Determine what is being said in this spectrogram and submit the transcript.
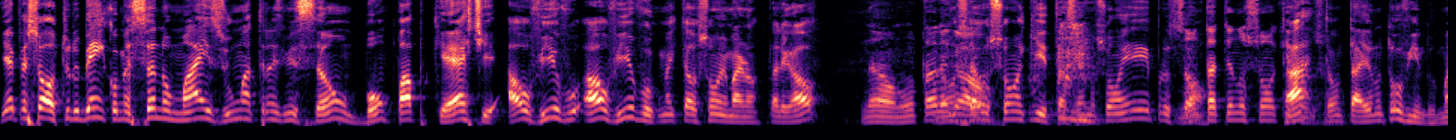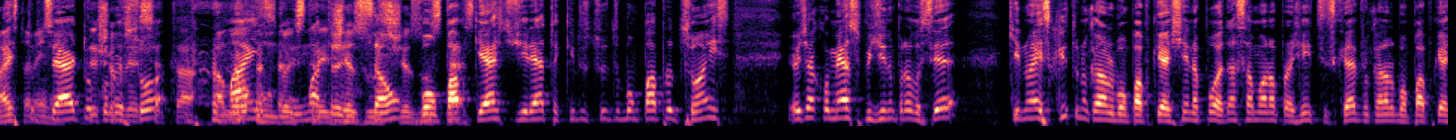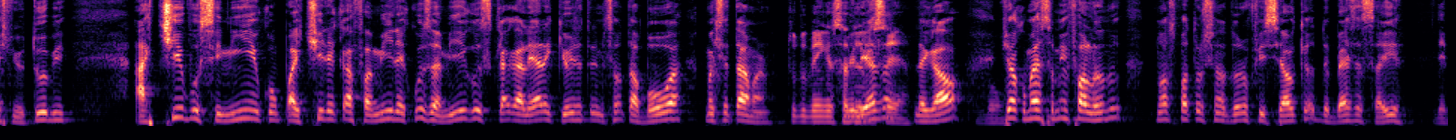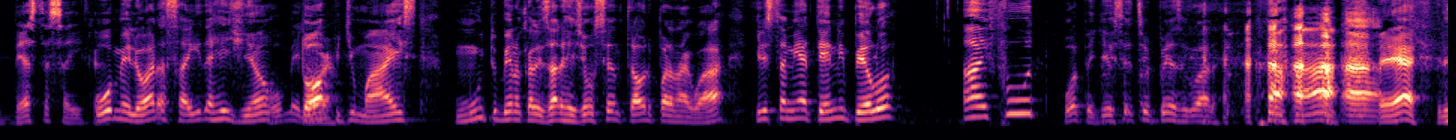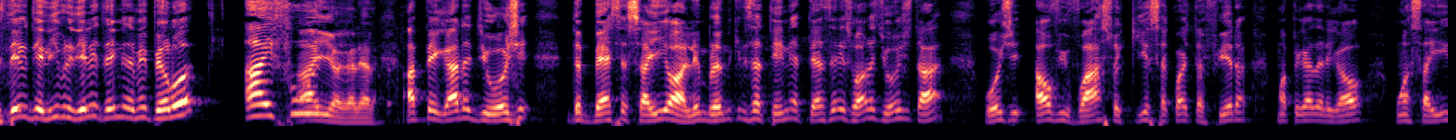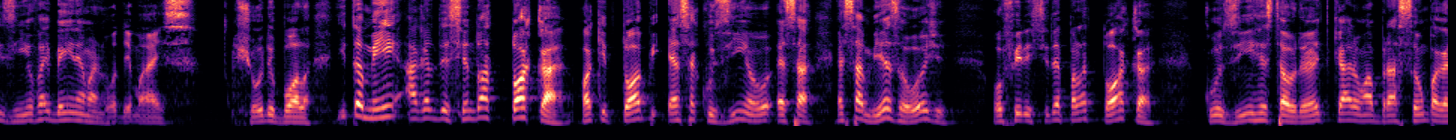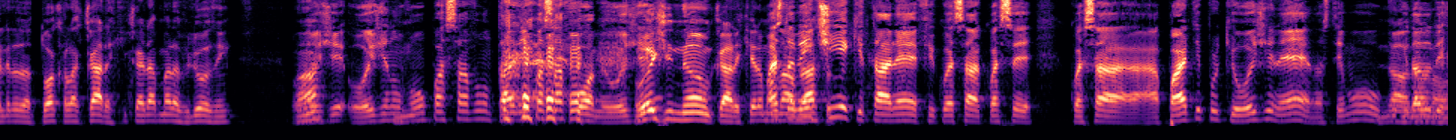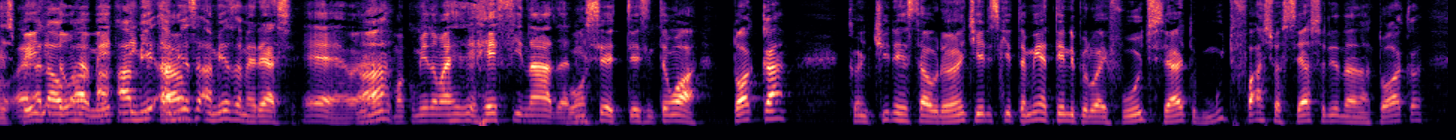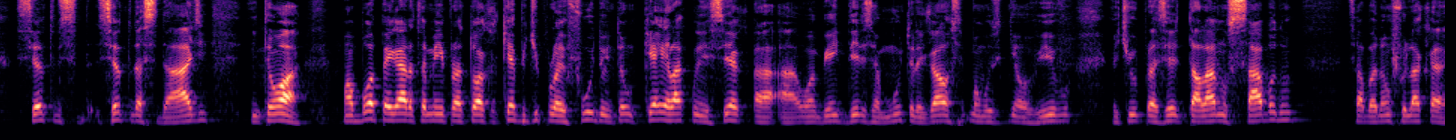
E aí, pessoal, tudo bem? Começando mais uma transmissão Bom Papo Cast ao vivo, ao vivo. Como é que tá o som aí, Marlon? Tá legal? Não, não tá não legal. saiu o som aqui. Tá saindo o som aí, produção? Não tá tendo som aqui. Tá? produção. Então tá, eu não tô ouvindo. Mas tudo não. certo, Deixa começou tá. Mais um, dois, uma três, transmissão Jesus, Jesus, Bom Papo. Cast, direto aqui do estúdio do Bom Papo Produções. Eu já começo pedindo pra você que não é inscrito no canal do Bom Papo Cast ainda, pô, dá essa moral pra gente, se inscreve no canal do Bom Papo Cast no YouTube, ativa o sininho, compartilha com a família, com os amigos, com a galera, que hoje a transmissão tá boa. Como é que você tá, mano? Tudo bem, graças a Deus. Beleza? Você. Legal? Bom. Já começa também falando do nosso patrocinador oficial, que é o The Best Açaí. The best é sair, cara. O melhor açaí da região. Top demais. Muito bem localizado, região central de Paranaguá. E eles também atendem pelo. iFood. Pô, peguei você de surpresa agora. é, eles têm o delivery dele atendem também pelo. iFood. Aí, ó, galera. A pegada de hoje, The Best Açaí, ó. Lembrando que eles atendem até as 10 horas de hoje, tá? Hoje, ao vivaço aqui, essa quarta-feira. Uma pegada legal. Um açaízinho vai bem, né, mano? Pô, demais. Show de bola. E também agradecendo a Toca. Olha que top essa cozinha, essa, essa mesa hoje, oferecida pela Toca. Cozinha e restaurante. Cara, um abração pra galera da Toca lá. Cara, que cardápio maravilhoso, hein? Hoje, hoje não vamos passar vontade nem passar fome. Hoje, Hoje não, cara. Quero Mas também abraço. tinha que estar, né? Ficou essa, com essa, com essa a parte, porque hoje, né? Nós temos Não, convidado não, de não. respeito, É, não, então a- realmente a, me- tá- a mesa, a mesa merece. É, Hã? uma comida mais refinada, Com né? certeza. Então, ó, Toca, Cantina e Restaurante, eles que também atendem pelo iFood, certo? Muito fácil acesso ali na, na Toca, centro, de centro da cidade. Então, ó, uma boa pegada também pra Toca. Quer pedir pelo iFood ou então quer ir lá conhecer a- a- o ambiente deles, é muito legal, sempre uma musiquinha ao vivo. Eu tive o prazer de estar lá no sábado. Sabadão fui lá com a,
